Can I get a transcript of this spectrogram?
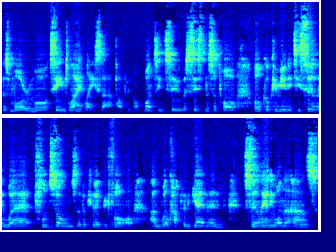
there's more and more teams like LACE that are popping up, wanting to assist and support local communities, certainly where flood zones have occurred before and will happen again. And certainly anyone that has,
